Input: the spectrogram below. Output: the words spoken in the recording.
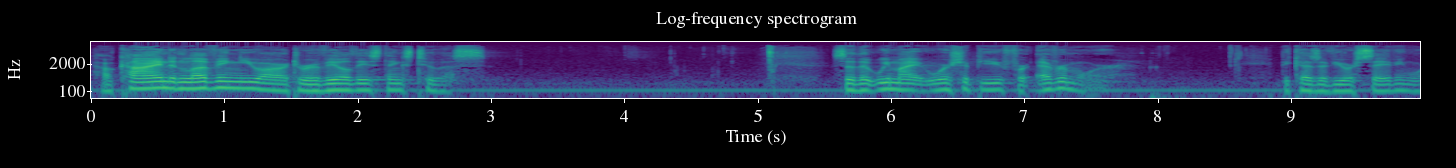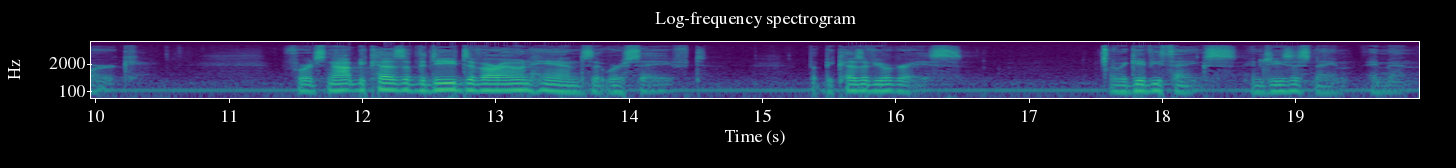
how kind and loving you are to reveal these things to us, so that we might worship you forevermore because of your saving work. For it's not because of the deeds of our own hands that we're saved, but because of your grace. And we give you thanks. In Jesus' name, amen.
